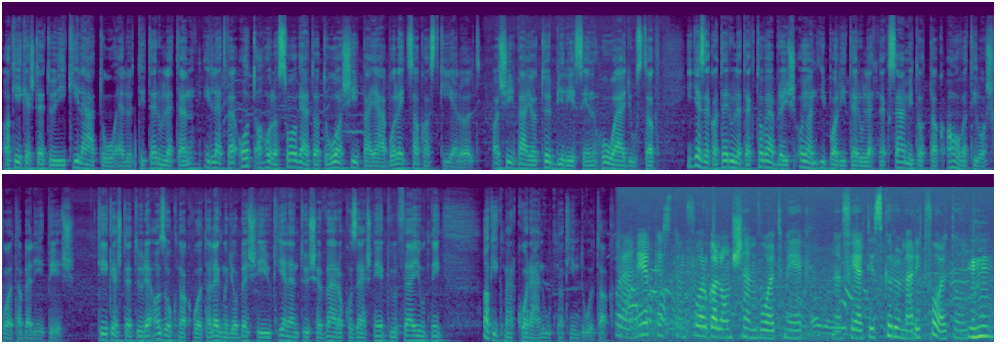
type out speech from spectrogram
A Kékestetői kilátó előtti területen, illetve ott, ahol a szolgáltató a sípájából egy szakaszt kijelölt. A sípája többi részén hóágyúztak, így ezek a területek továbbra is olyan ipari területnek számítottak, ahova tilos volt a belépés. Kékestetőre azoknak volt a legnagyobb esélyük jelentősebb várakozás nélkül feljutni, akik már korán útnak indultak. Korán érkeztünk, forgalom sem volt még, nem fél tíz körül már itt voltunk. Uh-huh.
